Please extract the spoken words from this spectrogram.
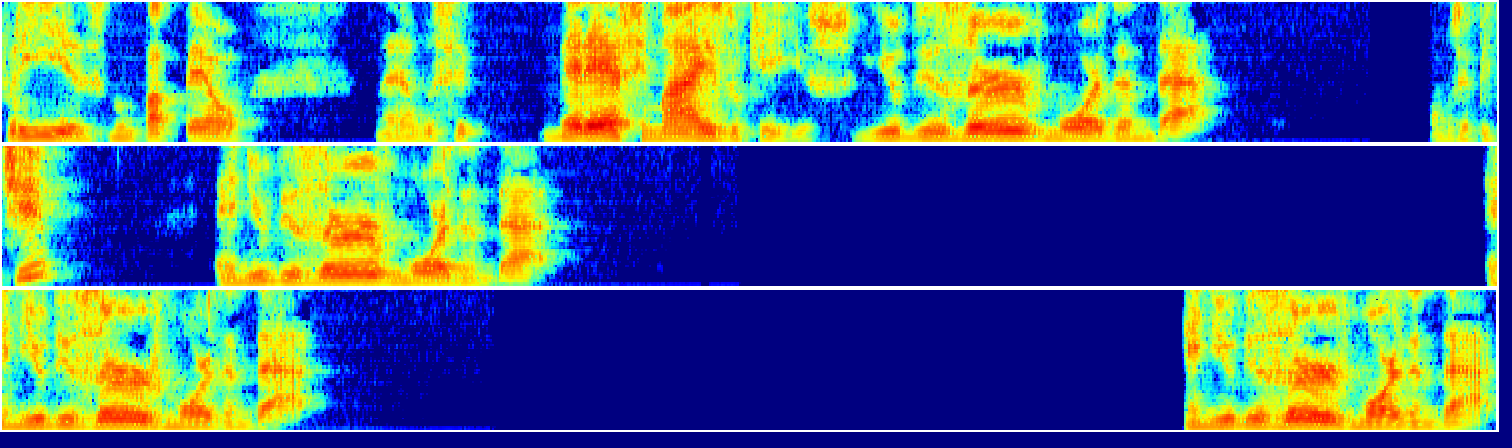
frias, num papel. Né? Você merece mais do que isso. You deserve more than that. Vamos repetir? And you deserve more than that. And you deserve more than that. And you deserve more than that.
